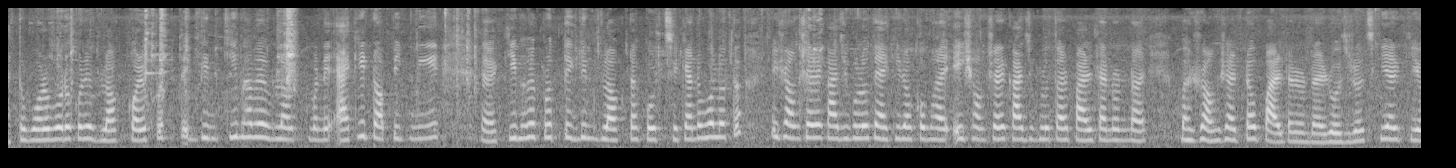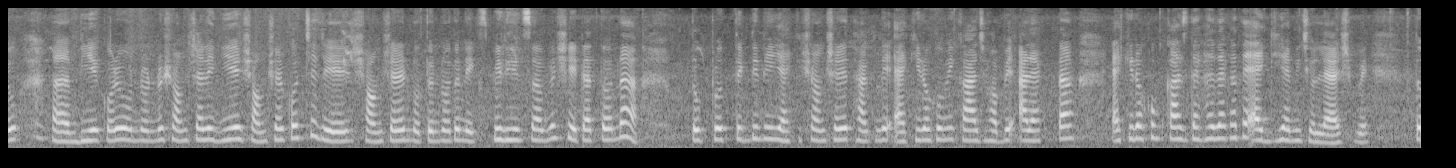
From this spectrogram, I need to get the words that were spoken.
এত বড় বড় করে ব্লগ করে। প্রত্যেক দিন কীভাবে ব্লগ মানে একই টপিক নিয়ে কীভাবে প্রত্যেক দিন ব্লগটা করছে? কেন বলো তো? এই সংসারের কাজগুলো তো একই রকম হয়। এই সংসারের কাজগুলো তো আর পাল্টানোর নয় বা সংসারটাও পাল্টানোর নয়। রোজ রোজ কি আর কেউ বিয়ে করে অন্য অন্য সংসারে গিয়ে সংসার করছে যে সংসারের নতুন নতুন এক্সপিরিয়েন্স হবে, সেটা তো না। তো প্রত্যেক দিন এই একই সংসারে থাকলে একই রকমই কাজ হবে আর একটা একই রকম কাজ দেখা দেখাতে একঘেয়েমি চলে আসবে। তো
